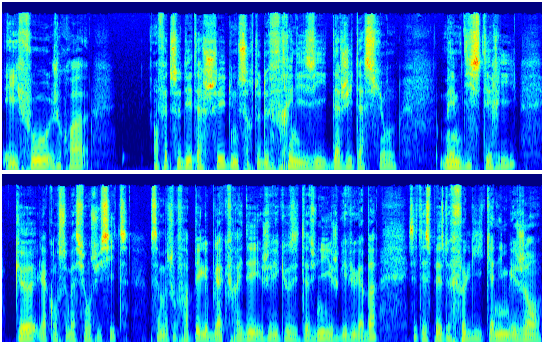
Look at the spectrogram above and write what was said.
Et il faut, je crois, en fait, se détacher d'une sorte de frénésie, d'agitation, même d'hystérie que la consommation suscite. Ça m'a toujours frappé, les Black Friday, j'ai vécu aux États-Unis et je l'ai vu là-bas, cette espèce de folie qui anime les gens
